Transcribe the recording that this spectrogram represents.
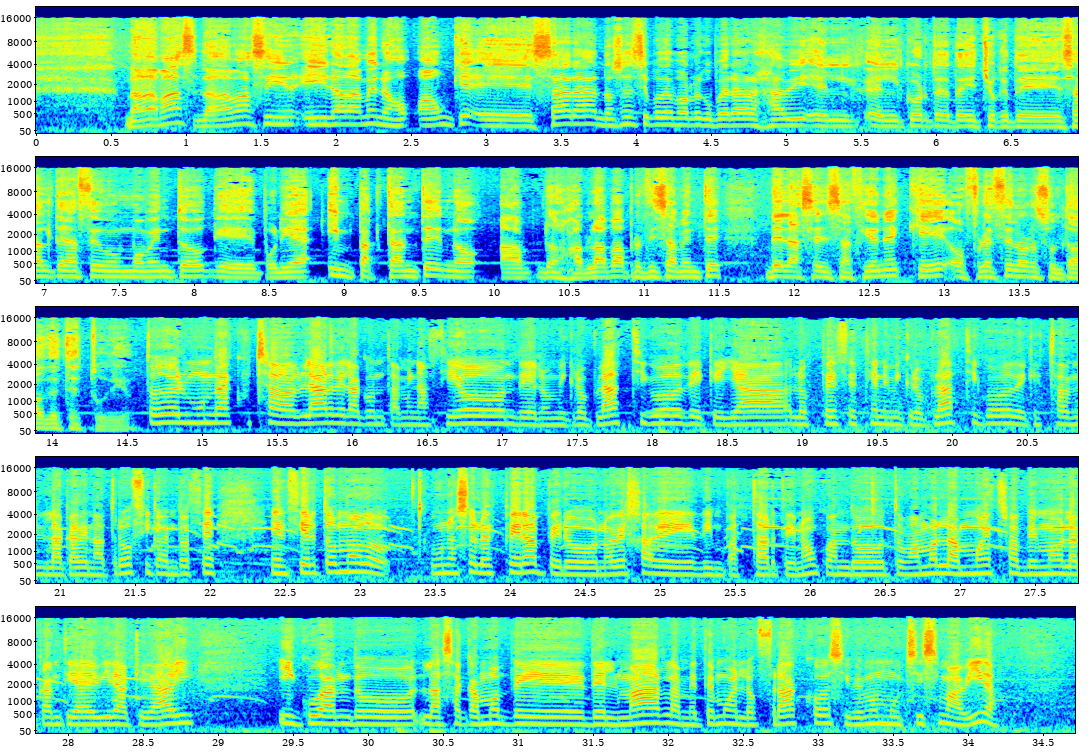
Nada más, nada más y, nada menos. Aunque eh, Sara, no sé si podemos recuperar, Javi, el, corte que te he dicho que te salte hace un momento que ponía impactante, no, nos hablaba precisamente de las sensaciones que ofrecen los resultados de este estudio. Todo el mundo ha escuchado hablar de la contaminación, de los microplásticos, de que ya los peces tienen microplásticos, de que están en la cadena trófica. Entonces, en cierto modo, uno se lo espera, pero no deja de, de impactarte, ¿no? Cuando tomamos las muestras vemos la cantidad de vida que hay y cuando la sacamos de- del mar, la metemos en los frascos y vemos muchísima vida.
